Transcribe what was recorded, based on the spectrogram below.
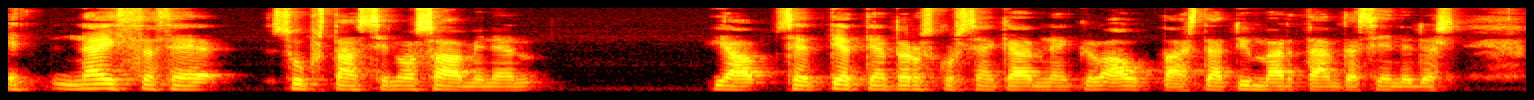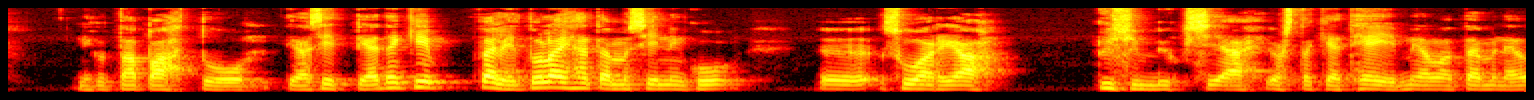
Et näissä se substanssin osaaminen ja se tiettyjen peruskurssien käyminen kyllä auttaa sitä, että ymmärtää, mitä siinä edes niin kuin tapahtuu. Ja sitten tietenkin välillä tulee ihan tämmöisiä niin kuin, suoria kysymyksiä jostakin, että hei, meillä on tämmöinen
